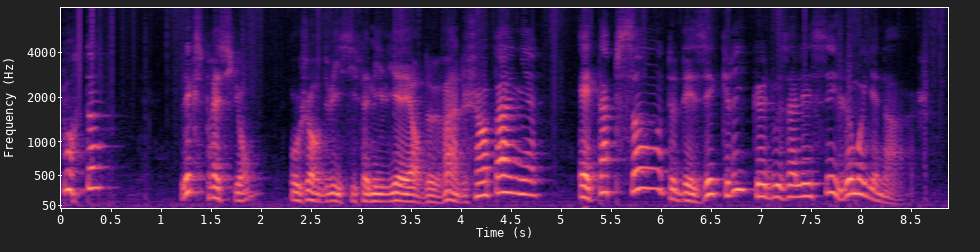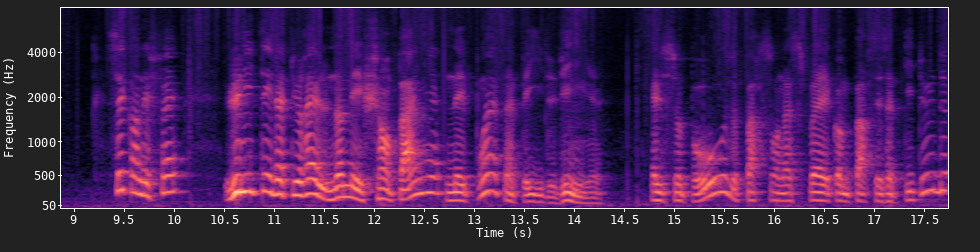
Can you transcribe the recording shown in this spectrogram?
Pourtant, l'expression, aujourd'hui si familière de vin de champagne, est absente des écrits que nous a laissés le Moyen Âge. C'est qu'en effet, L'unité naturelle nommée Champagne n'est point un pays de vignes. Elle s'oppose, par son aspect comme par ses aptitudes,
